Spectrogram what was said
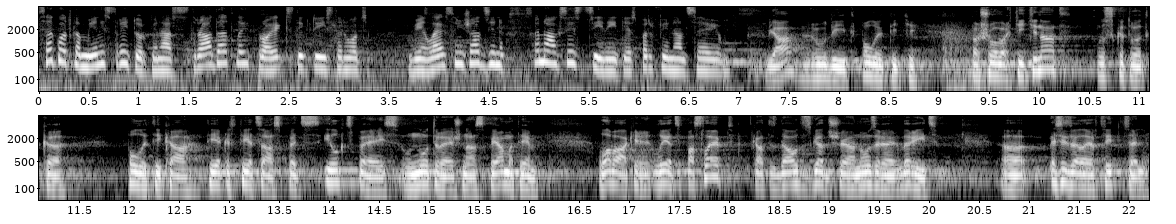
sakot, ka ministrija turpinās strādāt, lai projekts tiktu īstenots. Vienlaikus viņš atzina, ka nāksies cīnīties par finansējumu. Jā, rūtīti politiķi par šo var ķiķināt, uzskatot, ka politikā tie, kas tiecās pēc ilgspējas un noturēšanās pie amatiem, labāk ir lietas paslēpt, kā tas daudzus gadus šajā nozarē ir darīts. Uh, es izvēlējos citu ceļu.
